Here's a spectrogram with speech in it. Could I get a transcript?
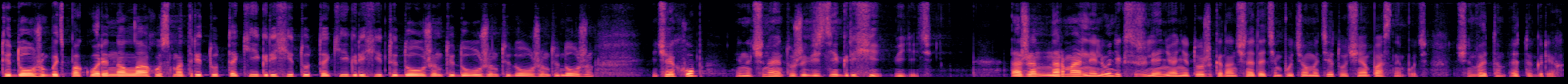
ты должен быть покорен Аллаху, смотри, тут такие грехи, тут такие грехи, ты должен, ты должен, ты должен, ты должен. И человек хоп, и начинает уже везде грехи видеть. Даже нормальные люди, к сожалению, они тоже, когда начинают этим путем идти, это очень опасный путь. Значит, в этом это грех,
